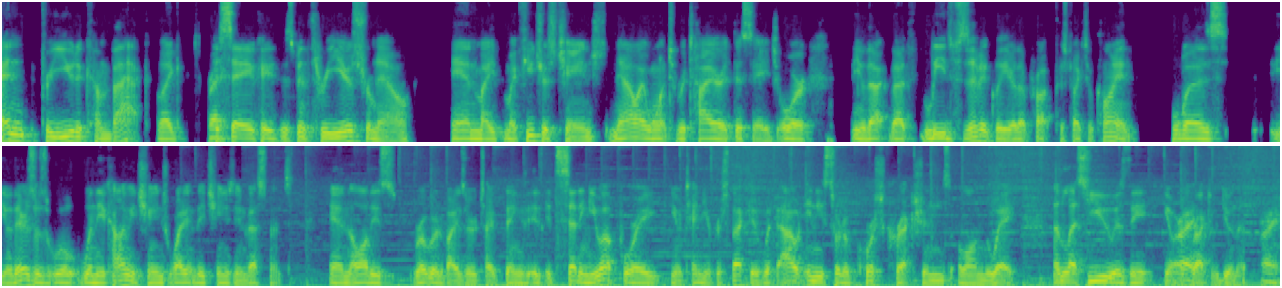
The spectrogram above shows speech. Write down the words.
And for you to come back like Right. to say okay it's been three years from now and my my future's changed now i want to retire at this age or you know that that lead specifically or that pro- prospective client was you know theirs was well when the economy changed why didn't they change the investments and all these robo advisor type things it, it's setting you up for a you know 10 year perspective without any sort of course corrections along the way unless you as the you know are Right. proactive doing that Right.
